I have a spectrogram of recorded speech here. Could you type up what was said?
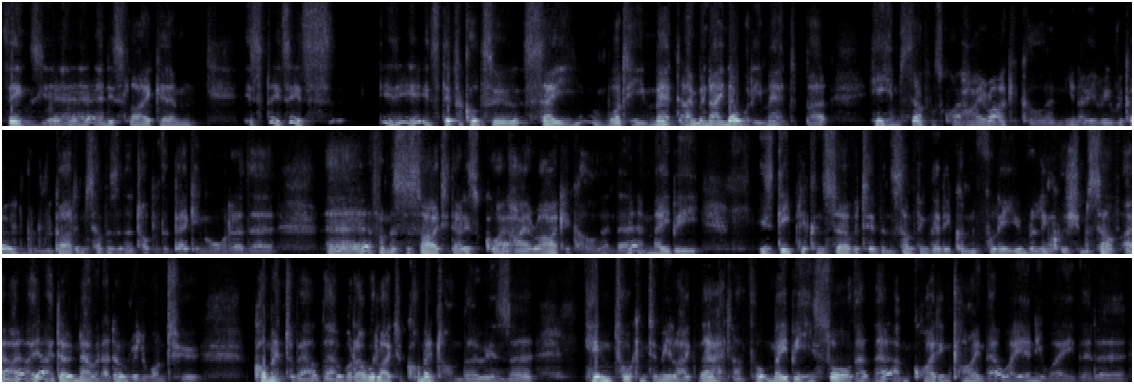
things, yeah? and it's like um, it's it's it's it's difficult to say what he meant. I mean, I know what he meant, but he himself was quite hierarchical, and you know, he would regard himself as at the top of the pecking order, the uh, from a society that is quite hierarchical, and, uh, and maybe is deeply conservative and something that he couldn't fully relinquish himself. I, I, I don't know, and I don't really want to comment about that. What I would like to comment on, though, is uh, him talking to me like that. I thought maybe he saw that, that I'm quite inclined that way anyway. That uh,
